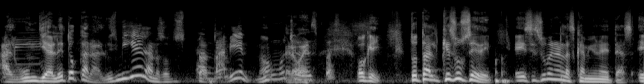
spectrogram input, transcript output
Algún día le tocará a Luis Miguel, a nosotros ta- También, también, ¿no? Mucho Pero bueno. después. Ok, total, ¿qué sucede? Eh, se suben a las camionetas. Eh,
